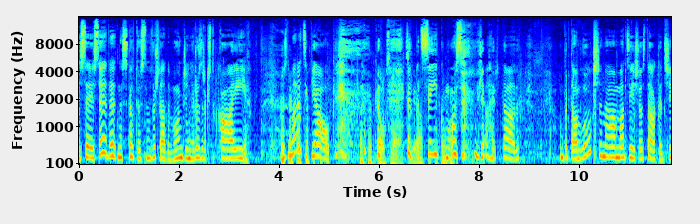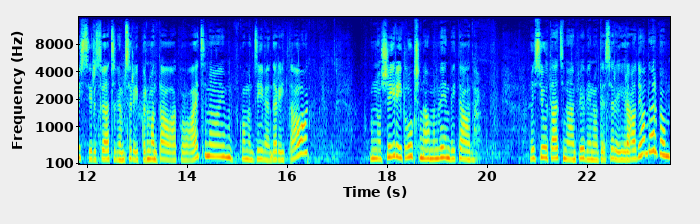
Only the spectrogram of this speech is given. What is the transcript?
es eju sēdēt un es skatos, nu tur tāda buņģiņa ar uzrakstu kāja. Es domāju, cik jauki. kad, kad pat sīkumos, jā, ir tāda. Un par tām lūkšanām atzīšos tā, ka šis ir svētceļums arī par man tālāko aicinājumu, ko man dzīvē darīt tālāk. Un no šī rīta lūkšanām man vien bija tāda. Es jūtu aicinājumu pievienoties arī radiodarbam,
